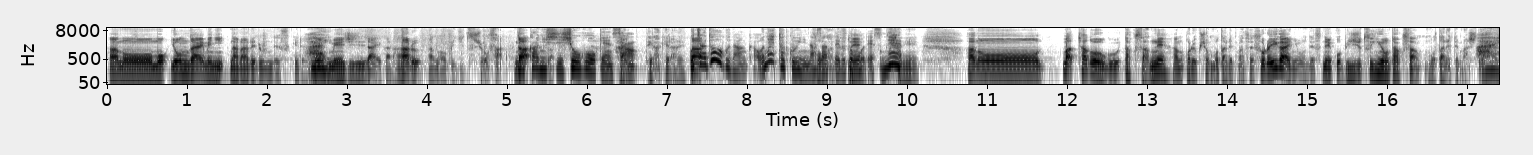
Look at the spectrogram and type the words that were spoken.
あのもう4代目になられるんですけれども、はい、明治時代からあるあの美術商さんが中西正方健さん、はい、手掛けられた。お茶道具なんかをね得意になさってるとこですね。すね。あのーまあ、茶道具たくさんね、あのコレクション持たれてますそれ以外にもですね、こう美術品をたくさん持たれてまして、はい、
